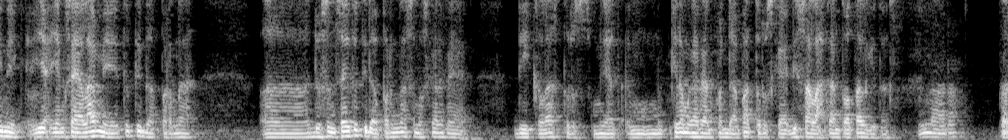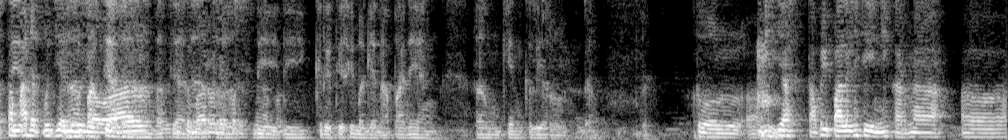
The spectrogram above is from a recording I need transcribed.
ini ya, yang saya alami itu tidak pernah eh, dosen saya itu tidak pernah sama sekali kayak di kelas terus menyat, kita mengatakan pendapat terus kayak disalahkan total gitu. Benar. Tetap ada pujian Nah, dulu pasti awal, ada pasti ada. baru terus di, dikritisi bagian apanya yang eh, mungkin keliru. Gitu. Betul. eh, ya, tapi paling sih ini karena eh,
